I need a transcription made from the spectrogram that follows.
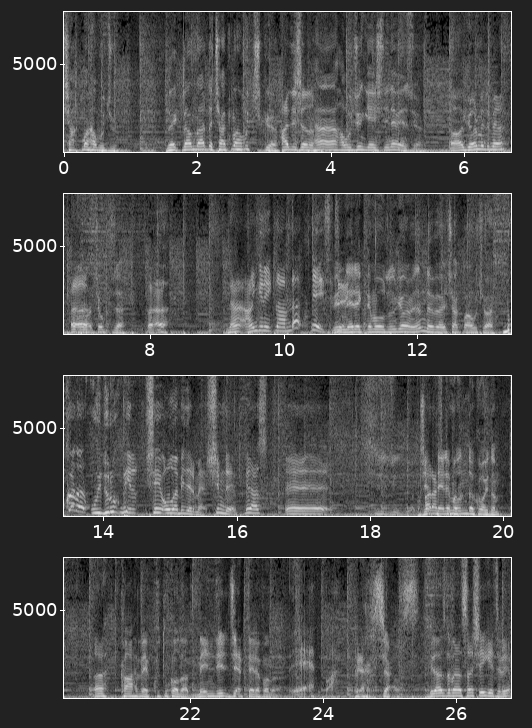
Çakma havucu. Reklamlarda çakma havuç çıkıyor. Hadi canım. Ha havucun gençliğine benziyor. Aa, görmedim ya. Aa, çok güzel. Aa. Ne, hangi reklamda? Neyse. Bir ne reklamı olduğunu görmedim de böyle çakma havuç var. Bu kadar uyduruk bir şey olabilir mi? Şimdi biraz e, Cep araştırma- telefonunu da koydum. Kahve, kutu kola, mendil, cep telefonu. Yeppa, Prens Charles. Biraz da ben sana şey getireyim.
